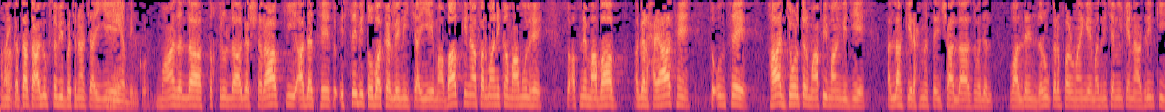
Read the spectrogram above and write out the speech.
ہمیں قطع تعلق سے بھی بچنا چاہیے۔ جی ہاں بالکل۔ معاذ اللہ استغفر اللہ اگر شراب کی عادت ہے تو اس سے بھی توبہ کر لینی چاہیے۔ ماں باپ کی نافرمانی کا معمول ہے تو اپنے ماں باپ اگر حیات ہیں تو ان سے ہاتھ جوڑ کر معافی مانگ لیجیے اللہ کی رحمت سے انشاءاللہ شاء اللہ والدین ضرور کرم فرمائیں گے۔ مدنی چینل کے ناظرین کی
